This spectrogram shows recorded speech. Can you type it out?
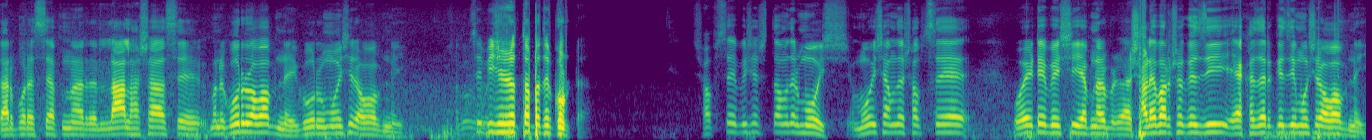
তারপর আছে আপনার লাল হাসা আছে মানে গরুর অভাব নেই গরু মহিষের অভাব নেই। সবচেয়ে বিশেষত্ব আপনাদের কোনটা? সবচেয়ে বিশেষ তো আমাদের মহিষ। মহিষ আমাদের সবচেয়ে ওয়েটে বেশি আপনার সাড়ে বারোশো কেজি এক হাজার কেজি মহিষের অভাব নেই।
